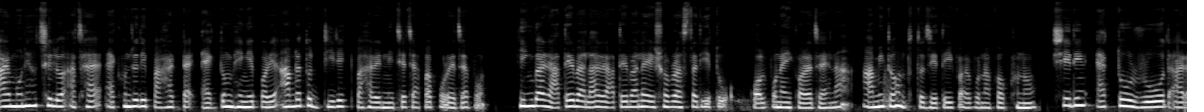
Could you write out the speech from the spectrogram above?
আর মনে হচ্ছিল আচ্ছা এখন যদি পাহাড়টা একদম ভেঙে পড়ে, আমরা তো ডিরেক্ট পাহাড়ের নিচে চাপা পড়ে যাব। কিংবা রাতের বেলা রাতের বেলা এসব রাস্তা দিয়ে তো কল্পনাই করা যায় না। আমি তো অন্তত যেতেই পারব না কখনো। সেদিন এত রোদ আর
